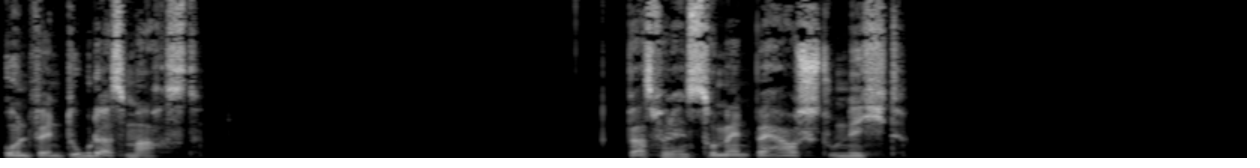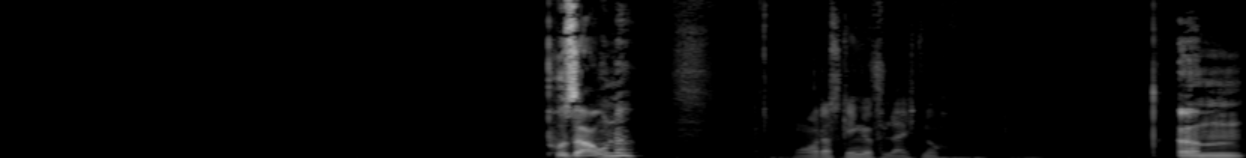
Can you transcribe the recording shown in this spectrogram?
Und wenn du das machst, was für ein Instrument beherrschst du nicht? Posaune? Oh, das ginge vielleicht noch. Ähm,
